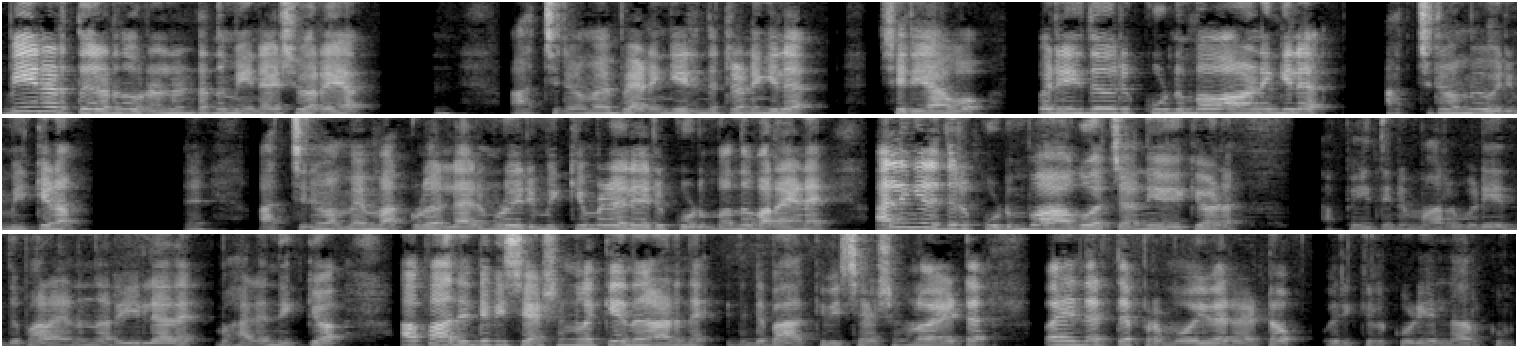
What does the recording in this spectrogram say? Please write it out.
വീണെടുത്ത് കിടന്ന് ഉരുളുണ്ടെന്ന് മീനാക്ഷി പറയാം. അച്ഛനും അമ്മയും പിണങ്ങി ഇരുന്നിട്ടുണ്ടെങ്കിൽ ശരിയാവോ? ഒരു ഇത് ഒരു കുടുംബമാണെങ്കിൽ അച്ഛനും അമ്മയും ഒരുമിക്കണം. അച്ഛനും അമ്മയും മക്കളും എല്ലാവരും കൂടെ ഒരുമിക്കുമ്പോഴല്ലേ ഒരു കുടുംബം എന്ന് പറയണേ? അല്ലെങ്കിൽ ഇതൊരു കുടുംബം ആകുമോ അച്ഛാന്ന് ചോദിക്കുവാണ്. അപ്പൊ ഇതിന് മറുപടി എന്ത് പറയണമെന്ന് അറിയില്ലാതെ ബാലൻ നിൽക്കുക അപ്പൊ അതിന്റെ വിശേഷങ്ങളൊക്കെയാണ് കാണുന്നത് ഇതിന്റെ ബാക്കി വിശേഷങ്ങളുമായിട്ട് വൈകുന്നേരത്തെ പ്രമോയി വരാട്ടോ. ഒരിക്കൽ കൂടി എല്ലാവർക്കും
